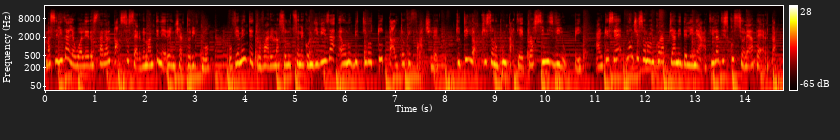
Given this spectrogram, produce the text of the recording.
ma se l'Italia vuole restare al passo serve mantenere un certo ritmo. Ovviamente trovare una soluzione condivisa è un obiettivo tutt'altro che facile. Tutti gli occhi sono puntati ai prossimi sviluppi. Anche se non ci sono ancora piani delineati, la discussione è aperta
